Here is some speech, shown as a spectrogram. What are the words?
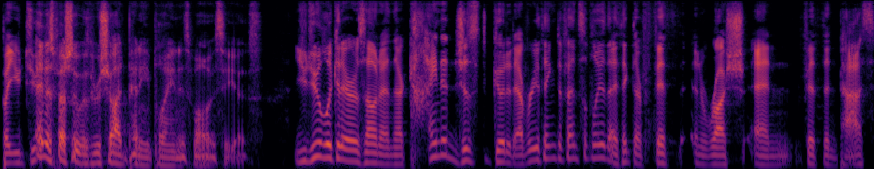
but you do And especially with Rashad Penny playing as well as he is. You do look at Arizona and they're kind of just good at everything defensively. I think they're fifth in rush and fifth in pass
